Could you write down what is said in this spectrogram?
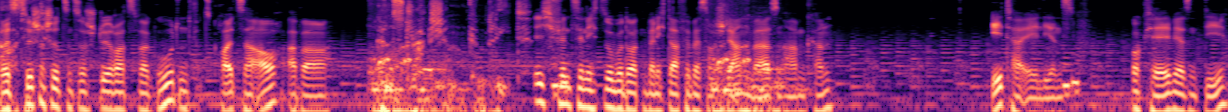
als Zwischenschritt sind Zerstörer zwar gut und Kreuzer auch, aber Construction complete. Ich finde sie nicht so bedeutend, wenn ich dafür bessere Sternenbasen haben kann. Eta-Aliens. Okay, wer sind die?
